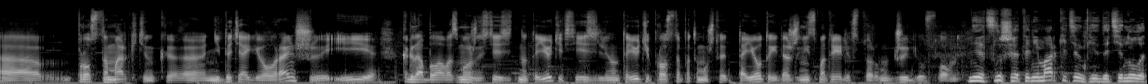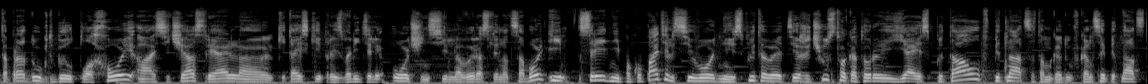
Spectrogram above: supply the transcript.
а, просто маркетинг э, не дотягивал раньше, и когда была возможность ездить на Тойоте, все ездили на Тойоте просто потому, что это Тойота, и даже не смотрели в сторону Джили условно. Нет, слушай, это не маркетинг не дотянул, это продукт был плохой, а сейчас реально китайские производители очень сильно выросли над собой. И средний покупатель сегодня испытывает те же чувства, которые я испытал в 2015 году, в конце 2015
